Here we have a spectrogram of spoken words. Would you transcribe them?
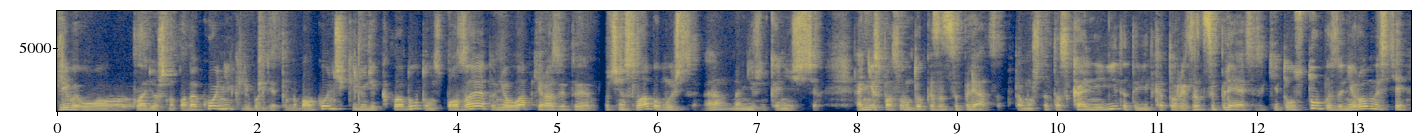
Либо его кладешь на подоконник, либо где-то на балкончике, люди кладут, он сползает, у него лапки развиты очень слабо, мышцы да, на нижних конечностях. Они способны только зацепляться, потому что это скальный вид, это вид, который зацепляется за какие-то уступы, за неровности,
